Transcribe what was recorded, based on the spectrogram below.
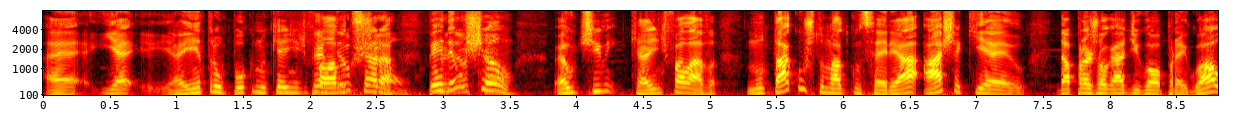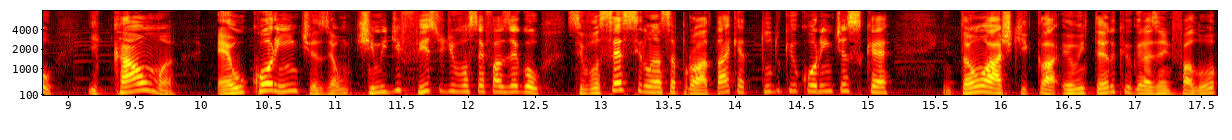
é, e, aí- entra um pouco no que a gente Perdeu falava do Ceará. Perdeu, perdeu o chão. chão. É um time que a gente falava, não tá acostumado com Série A, acha que é dá pra jogar de igual pra igual, e calma, é o Corinthians, é um time difícil de você fazer gol. Se você se lança pro ataque, é tudo que o Corinthians quer. Então eu acho que, claro, eu entendo que o Graziani falou,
